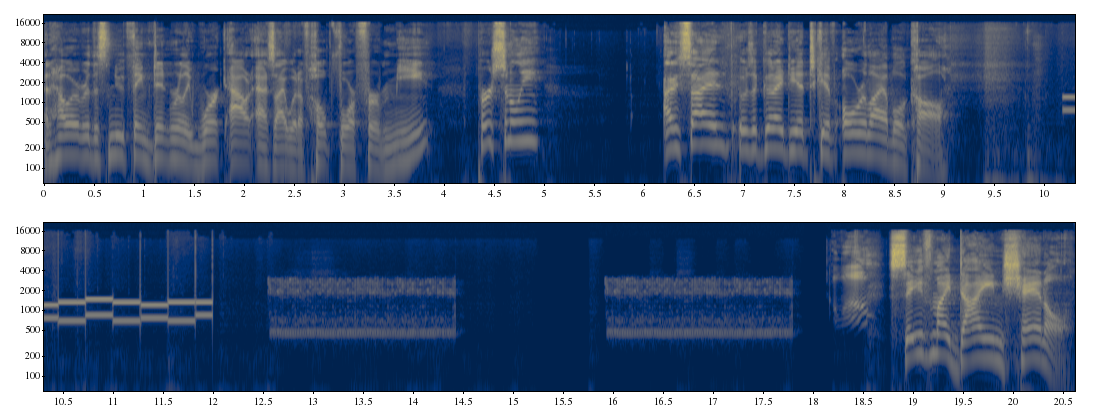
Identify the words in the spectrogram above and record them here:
And however, this new thing didn't really work out as I would have hoped for for me personally. I decided it was a good idea to give O Reliable a call. Save my dying channel.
